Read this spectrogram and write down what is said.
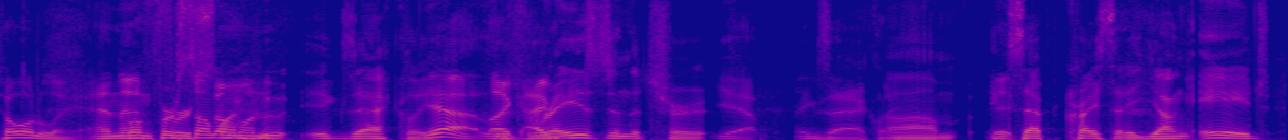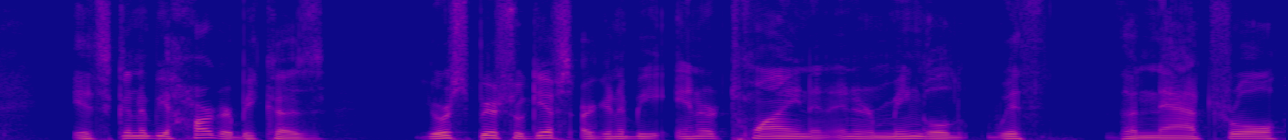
totally. And then But for, someone, someone who exactly, Yeah, like I- raised in the church, yeah exactly. Um, It- accept Christ at a young age, it's going to be harder because your spiritual gifts are going to be intertwined and intermingled with the natural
